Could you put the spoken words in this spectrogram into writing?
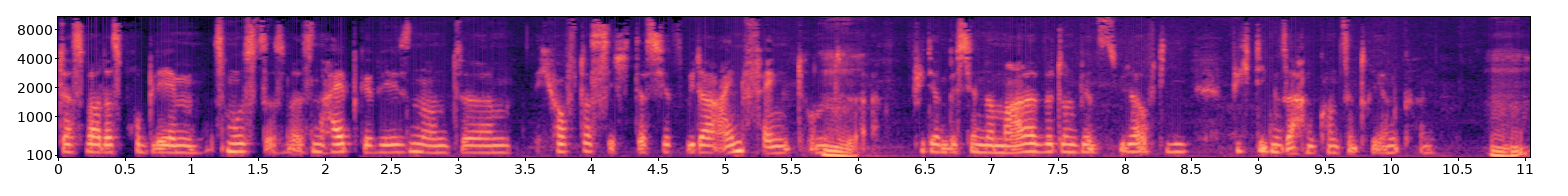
das war das Problem. Es muss, das ist ein Hype gewesen und ähm, ich hoffe, dass sich das jetzt wieder einfängt und mhm. äh, wieder ein bisschen normaler wird und wir uns wieder auf die wichtigen Sachen konzentrieren können. Mhm.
